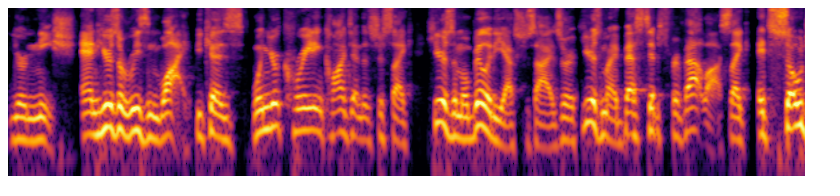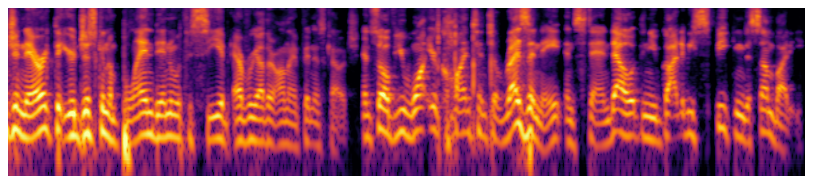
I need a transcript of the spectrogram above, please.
your niche. And here's a reason why because when you're creating content that's just like, here's a mobility exercise or here's my best tips for fat loss, like it's so generic that you're just going to blend in with the sea of every other online fitness coach. And so if you want your content to resonate and stand out, then you've got to be speaking to somebody.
